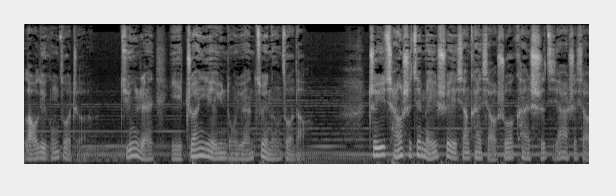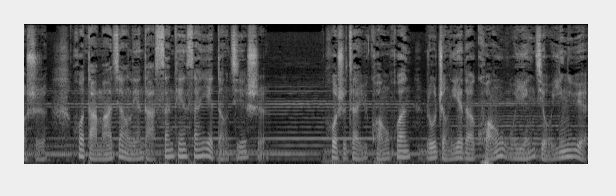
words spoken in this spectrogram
劳力工作者、军人以专业运动员最能做到。至于长时间没睡，像看小说看十几二十小时，或打麻将连打三天三夜等皆是；或是在于狂欢，如整夜的狂舞、饮酒、音乐，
